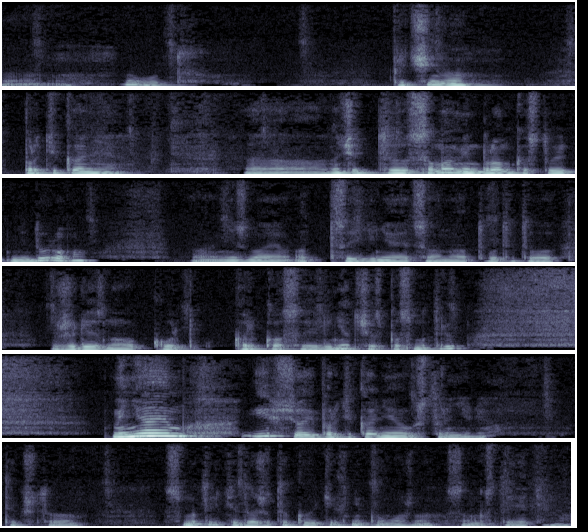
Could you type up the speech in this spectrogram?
Э, ну вот. Причина протекания. Э, значит, сама мембранка стоит недорого. Не знаю, отсоединяется она от вот этого железного каркаса или нет. Сейчас посмотрю. Меняем, и все, и протекание устранили. Так что Смотрите, даже такую технику можно самостоятельно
